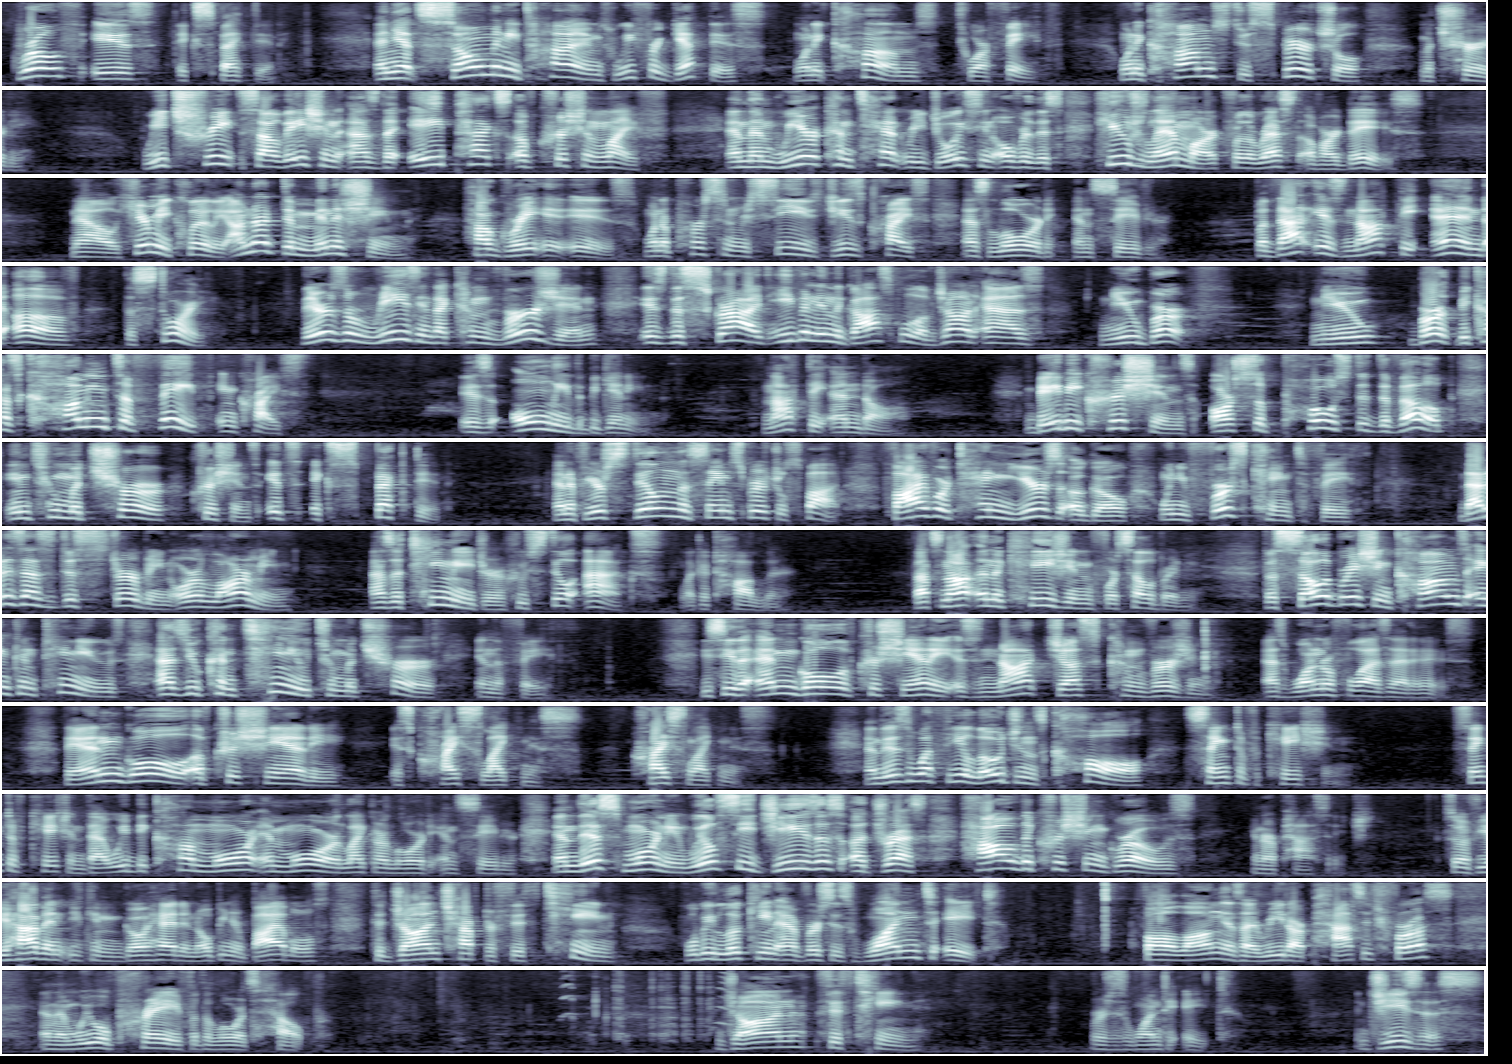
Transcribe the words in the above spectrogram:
Growth is expected. And yet, so many times we forget this when it comes to our faith, when it comes to spiritual maturity. We treat salvation as the apex of Christian life, and then we are content rejoicing over this huge landmark for the rest of our days. Now, hear me clearly. I'm not diminishing how great it is when a person receives Jesus Christ as Lord and Savior. But that is not the end of the story. There's a reason that conversion is described, even in the Gospel of John, as new birth. New birth, because coming to faith in Christ is only the beginning, not the end all. Baby Christians are supposed to develop into mature Christians. It's expected. And if you're still in the same spiritual spot, five or ten years ago when you first came to faith, that is as disturbing or alarming as a teenager who still acts like a toddler. That's not an occasion for celebrating. The celebration comes and continues as you continue to mature in the faith. You see, the end goal of Christianity is not just conversion, as wonderful as that is. The end goal of Christianity is Christ likeness. Christ likeness. And this is what theologians call sanctification sanctification, that we become more and more like our Lord and Savior. And this morning, we'll see Jesus address how the Christian grows in our passage. So if you haven't, you can go ahead and open your Bibles to John chapter 15. We'll be looking at verses 1 to 8. Follow along as I read our passage for us, and then we will pray for the Lord's help. John 15, verses 1 to 8. Jesus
